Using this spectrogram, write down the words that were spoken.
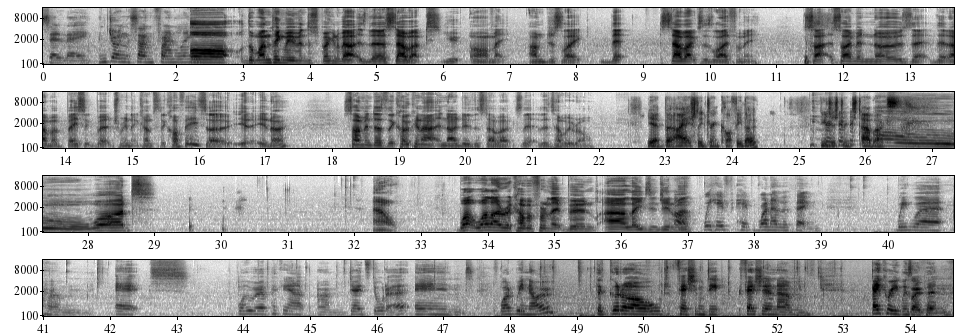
Saturday? Enjoying the sun finally. Oh, the one thing we haven't spoken about is the Starbucks. You, oh mate, I'm just like that. Starbucks is life for me. Si- Simon knows that that I'm a basic bitch when it comes to coffee, so you, you know. Simon does the coconut and I do the Starbucks. That, that's how we roll. Yeah, but I actually drink coffee though. You just drink Starbucks. Oh, what? Ow. While, while I recover from that burn, uh, ladies and gentlemen. Oh, we have had one other thing. We were um, at we were picking up um, Jade's daughter, and what do we know? The good old fashion de- fashion um, bakery was open.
